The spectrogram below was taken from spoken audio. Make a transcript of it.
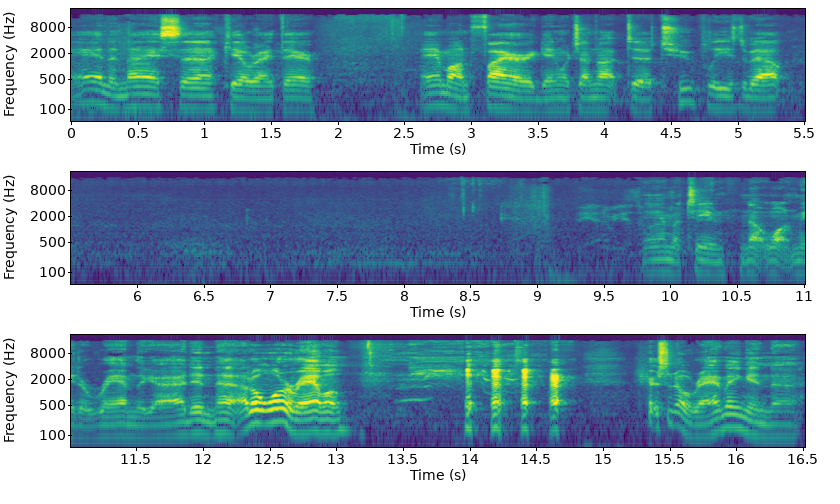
And a nice uh, kill right there. I am on fire again, which I'm not uh, too pleased about. And my team not wanting me to ram the guy. I didn't. I don't want to ram him. There's no ramming in uh,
